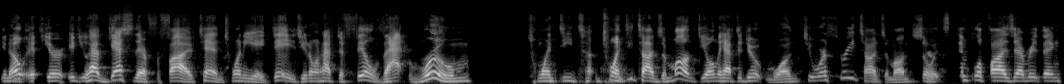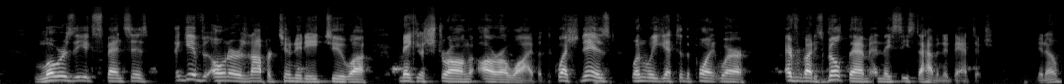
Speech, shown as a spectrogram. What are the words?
You know, mm. if you're if you have guests there for 5, 10, 28 days, you don't have to fill that room 20, ti- 20 times a month. You only have to do it one, two, or three times a month. So it simplifies everything, lowers the expenses, and gives owners an opportunity to uh, make a strong ROI. But the question is, when we get to the point where everybody's built them and they cease to have an advantage, you know?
